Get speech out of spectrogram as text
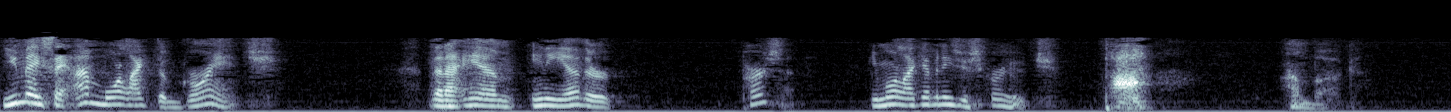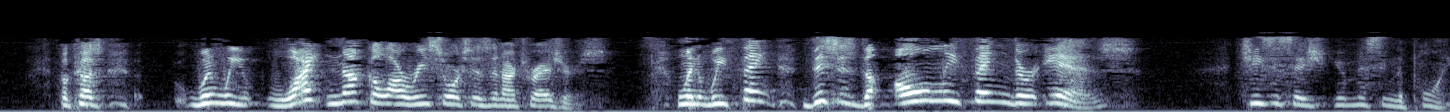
you may say I'm more like the Grinch than I am any other person. You're more like Ebenezer Scrooge. Pah, humbug. Because when we white knuckle our resources and our treasures, when we think this is the only thing there is, Jesus says you're missing the point.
